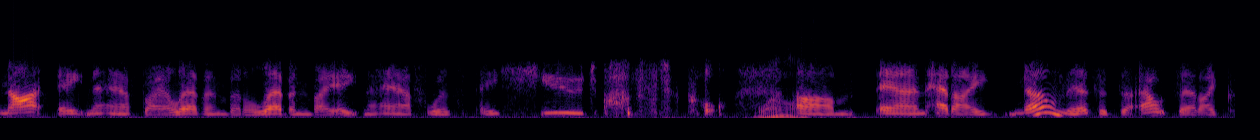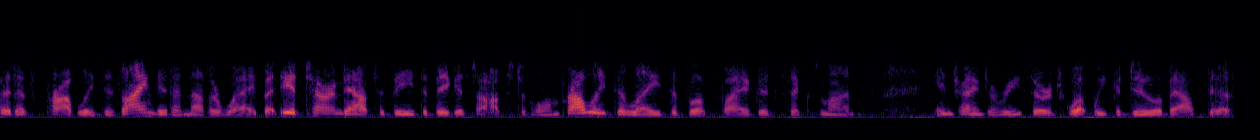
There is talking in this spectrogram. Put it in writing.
not eight and a half by eleven, but eleven by eight and a half, was a huge obstacle. Wow. Um, and had I known this at the outset, I could have probably designed it another way. But it turned out to be the biggest obstacle, and probably delayed the book by a good six months in trying to research what we could do about this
